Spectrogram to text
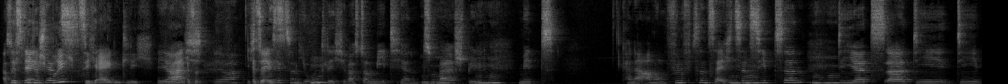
also das widerspricht jetzt, sich eigentlich. Ja, ja also, ich, ja, ich also denke jetzt an Jugendliche, weißt du, an Mädchen mhm, zum Beispiel mhm. mit, keine Ahnung, 15, 16, mhm. 17, mhm. die jetzt äh, die, die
